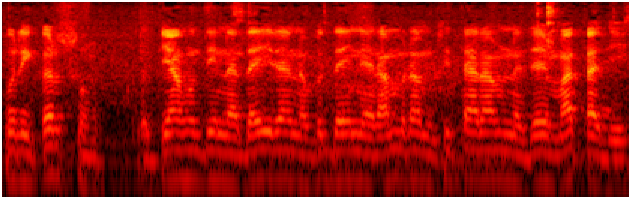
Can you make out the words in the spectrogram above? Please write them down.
પૂરી કરશું. તો ત્યાં સુધીના દાયરાને બધાને રામ રામ સીતારામને જય માતાજી.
